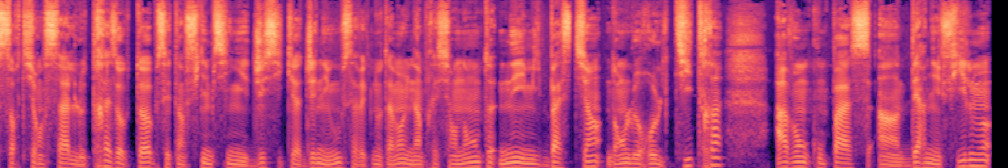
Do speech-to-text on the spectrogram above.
sorti en salle le 13 octobre, c'est un film signé Jessica Genius avec notamment une impressionnante Néhémie Bastien dans le rôle titre. Avant qu'on passe à un dernier film,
